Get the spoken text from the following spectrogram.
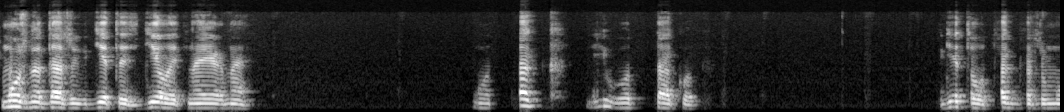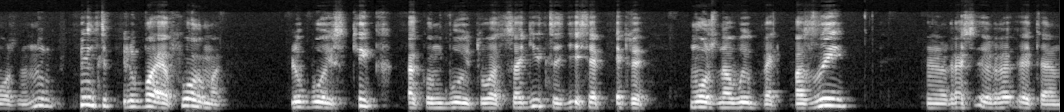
Можно даже где-то сделать, наверное, вот так и вот так вот. Где-то вот так даже можно. Ну, в принципе, любая форма, любой стык, как он будет у вас садиться. Здесь, опять же, можно выбрать пазы, э, это,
